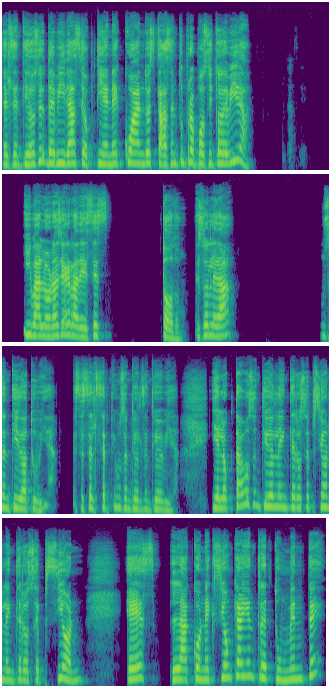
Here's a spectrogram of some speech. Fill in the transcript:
El sentido de vida se obtiene cuando estás en tu propósito de vida y valoras y agradeces todo. Eso le da un sentido a tu vida. Ese es el séptimo sentido del sentido de vida. Y el octavo sentido es la interocepción. La interocepción es la conexión que hay entre tu mente.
